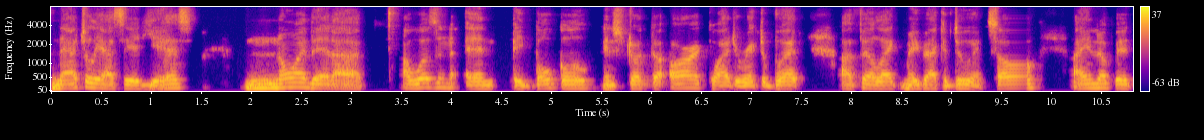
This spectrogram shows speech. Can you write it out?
Naturally, I said yes, knowing that uh, I wasn't an, a vocal instructor or a choir director, but I felt like maybe I could do it. So I ended up at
